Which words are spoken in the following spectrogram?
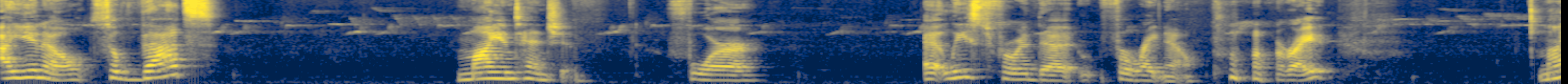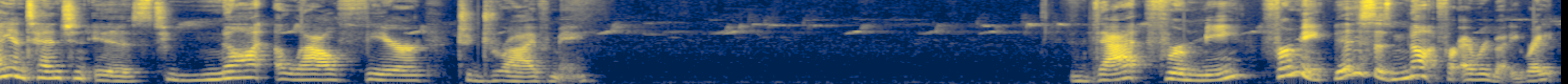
I, you know, so that's my intention for at least for the for right now right my intention is to not allow fear to drive me that for me, for me, this is not for everybody, right?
